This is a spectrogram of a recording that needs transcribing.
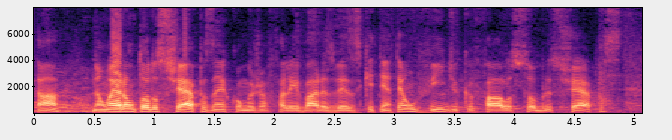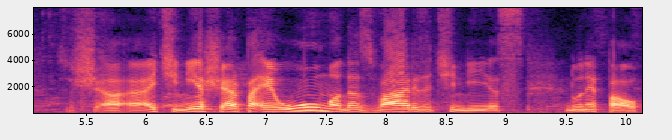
tá? Não eram todos Sherpas, né? Como eu já falei várias vezes aqui, tem até um vídeo que eu falo sobre os Sherpas a, etnia Sherpa é uma das várias etnias do Nepal.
